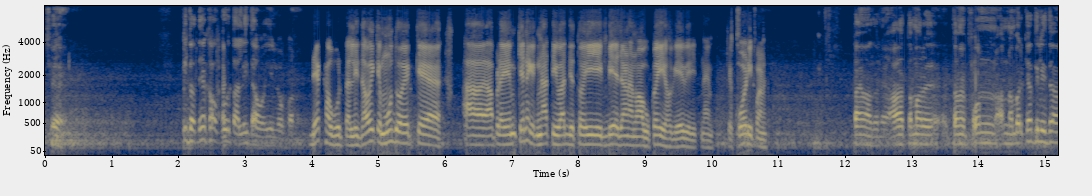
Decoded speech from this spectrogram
છે. એ તો દેખાવ પૂરતા લીધા હોય એ લોકોને. દેખાવ પૂરતા લીધા હોય કે મુદ્દો એક કે આ આપણે એમ કે ને કે જ્ઞાતિવાદી તો એ બે જણાનું આવું કહી શકે એવી રીતના એમ કે કોળી પણ કાંઈ વાંધો નહીં. આ તમારે તમે ફોન નંબર ક્યાંથી લીધા?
